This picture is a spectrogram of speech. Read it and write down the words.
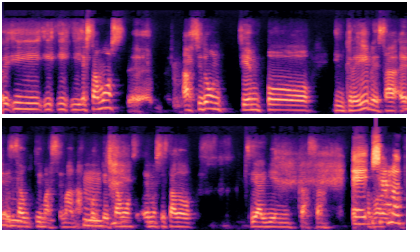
y estamos, eh, ha sido un tiempo increíble esa, esa Mm. última semana, Mm. porque estamos, hemos estado sí, ahí en casa. Eh, Charlotte,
